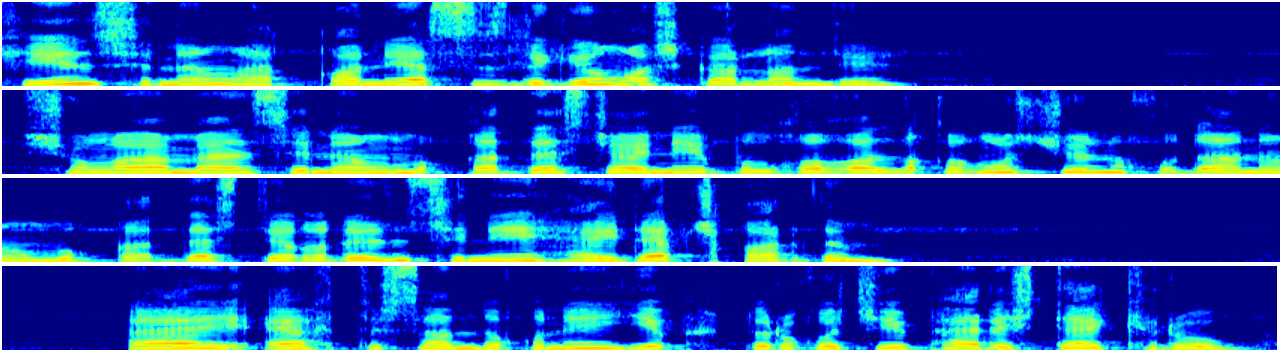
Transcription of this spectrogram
Keyin sənin haqqaniyyətsizliyin aşkarlandı. Şuna mən sənin müqəddəs çayını bulğağanlığın üçün Xudanın müqəddəs dağıdan səni heydəb çıxardım. Ey əhdi sandıqını yepib durğucu pəriştə kirub.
